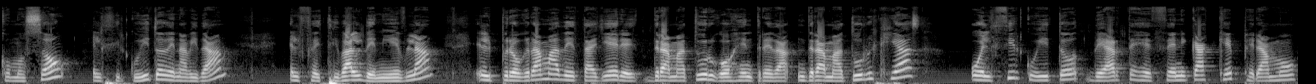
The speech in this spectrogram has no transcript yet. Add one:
como son el Circuito de Navidad, el Festival de Niebla, el programa de talleres dramaturgos entre dramaturgias o el circuito de artes escénicas que esperamos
